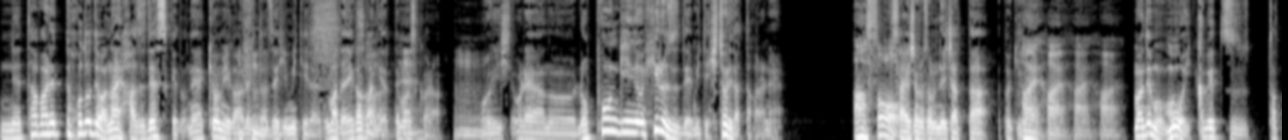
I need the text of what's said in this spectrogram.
ネタバレってほどではないはずですけどね、興味がある人は ぜひ見ていただいて、まだ映画館でやってますから。ねうん、俺、俺、あの、六本木のヒルズで見て一人だったからね。あ、そう。最初のその寝ちゃった時は。はいはいはいはい。まあでももう1ヶ月経っ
